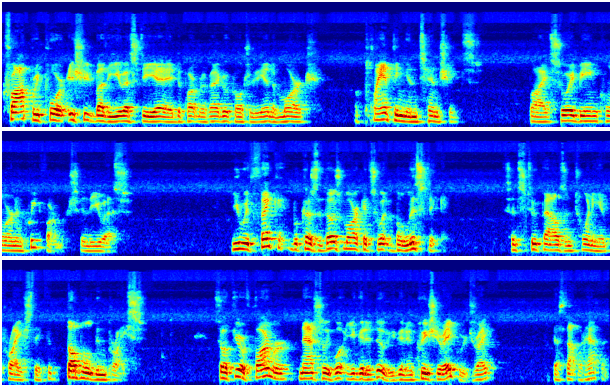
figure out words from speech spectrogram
crop report issued by the USDA, Department of Agriculture, at the end of March, of planting intentions by soybean, corn, and wheat farmers in the US. You would think because those markets went ballistic since 2020 in price, they've doubled in price. So if you're a farmer, naturally, what are you going to do? You're going to increase your acreage, right? That's not what happened.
